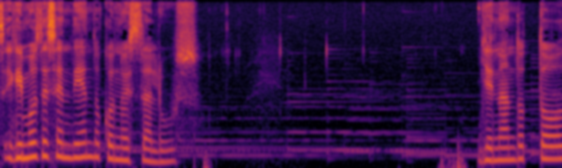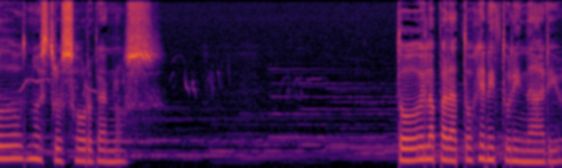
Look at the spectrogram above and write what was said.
Seguimos descendiendo con nuestra luz, llenando todos nuestros órganos, todo el aparato geniturinario,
